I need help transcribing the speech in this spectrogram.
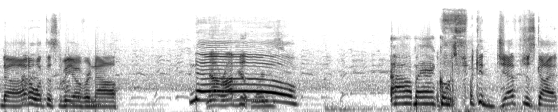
no, I don't want this to be over now. No, no Rob just Oh, my ankles. Fucking Jeff just got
